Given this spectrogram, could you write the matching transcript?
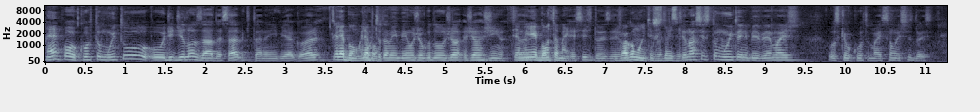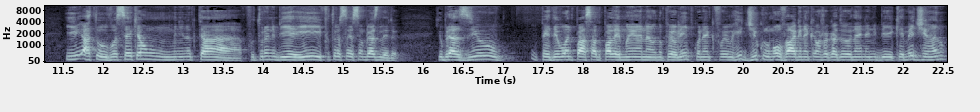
né? Pô, eu curto muito o Didi Lozada, sabe? Que tá na NBA agora. ele é bom, ele é bom. curto também bem o jogo do Jo- Jorginho. Também sabe? é bom também. Esses dois aí. eu- Joga muito esses dois Que aí. eu não assisto muito NBB, mas os que eu curto mais são esses dois. E Arthur, você que é um menino que tá futuro NBA aí, futura seleção brasileira, que o Brasil perdeu o ano passado para a Alemanha no, no pré-olímpico, né? Que foi um ridículo. O Mo Wagner, que é um jogador na, na NBA que é mediano,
